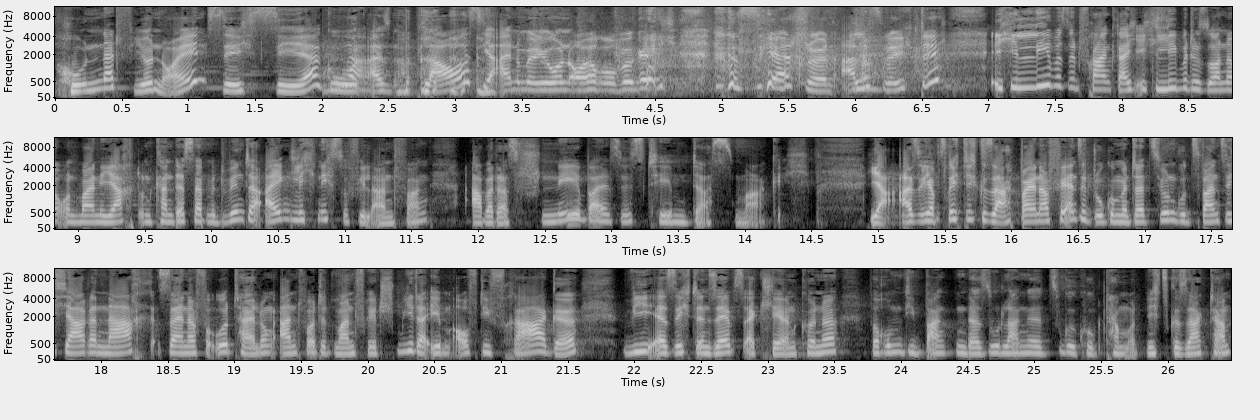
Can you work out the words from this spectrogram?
194, sehr gut. Also Applaus, hier eine Million Euro, wirklich. Sehr schön, alles richtig. Ich liebe Südfrankreich, ich liebe die Sonne und meine Yacht und kann deshalb mit Winter eigentlich nicht so viel anfangen. Aber das Schneeballsystem, das mag ich. Ja, also ich habe es richtig gesagt. Bei einer Fernsehdokumentation gut 20 Jahre nach seiner Verurteilung antwortet Manfred Schmieder eben auf die Frage, wie er sich denn selbst erklären könne, warum die Banken da so lange zugeguckt haben und nichts gesagt haben.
